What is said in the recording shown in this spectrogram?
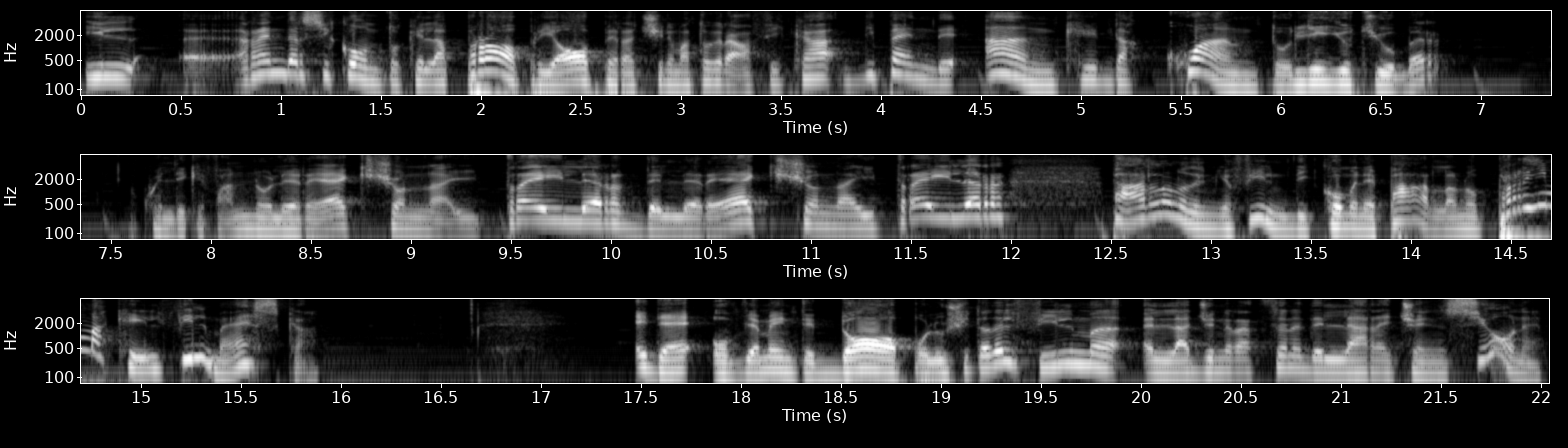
il eh, rendersi conto che la propria opera cinematografica dipende anche da quanto gli youtuber, quelli che fanno le reaction ai trailer, delle reaction ai trailer, parlano del mio film, di come ne parlano, prima che il film esca. Ed è ovviamente dopo l'uscita del film la generazione della recensione.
